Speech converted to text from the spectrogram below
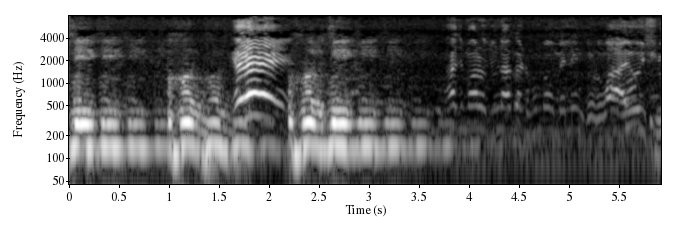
હે! આજ મારો જુનાગઢ હુંડો મેલીને ધૂળવા આવ્યો છું.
